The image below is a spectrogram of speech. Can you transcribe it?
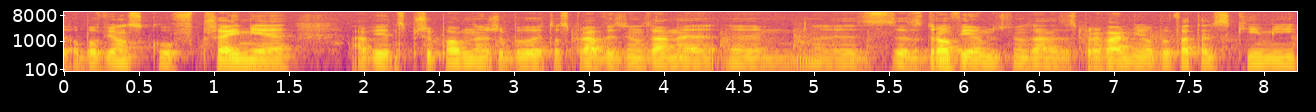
e, obowiązków przejmie, a więc przypomnę, że były to sprawy związane e, ze zdrowiem, związane ze sprawami obywatelskimi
